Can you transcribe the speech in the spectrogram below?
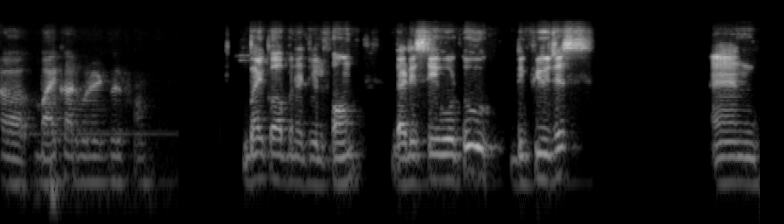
Uh, bicarbonate will form. Bicarbonate will form. That is CO2 diffuses and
